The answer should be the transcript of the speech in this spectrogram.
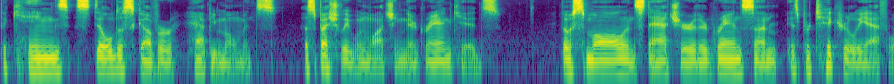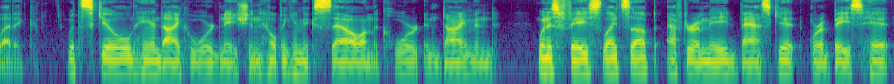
the Kings still discover happy moments, especially when watching their grandkids. Though small in stature, their grandson is particularly athletic, with skilled hand eye coordination helping him excel on the court and diamond. When his face lights up after a made basket or a base hit,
